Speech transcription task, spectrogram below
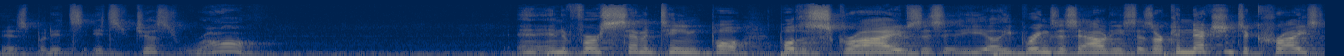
this, but it's, it's just wrong. And in verse 17, Paul, Paul describes this, he, he brings this out and he says, Our connection to Christ.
